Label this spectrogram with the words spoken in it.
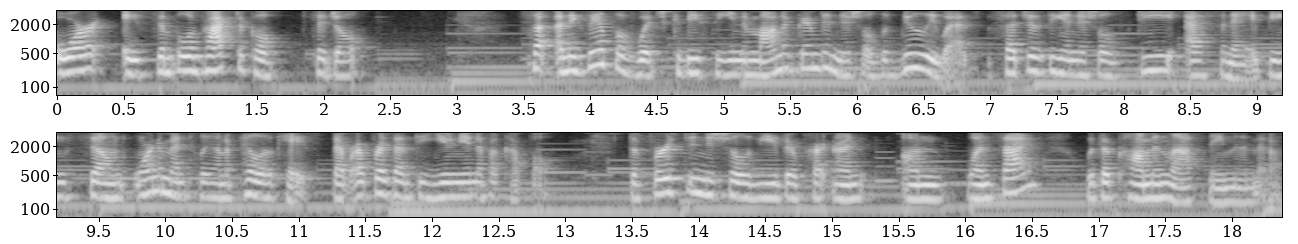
or a simple and practical sigil so, an example of which could be seen in monogrammed initials of newlyweds, such as the initials D, S, and A being sewn ornamentally on a pillowcase that represent the union of a couple. The first initial of either partner on, on one side, with a common last name in the middle.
